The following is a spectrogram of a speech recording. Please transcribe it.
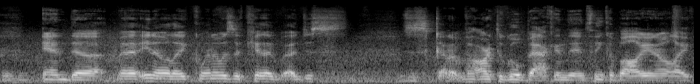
mm-hmm. and uh, you know like when i was a kid i, I just it's just kind of hard to go back and then think about you know like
